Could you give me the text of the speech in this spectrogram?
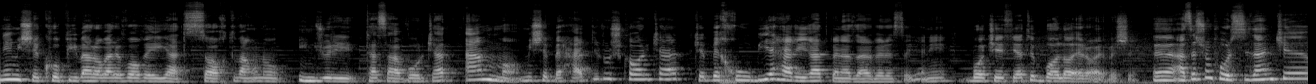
نمیشه کپی برابر واقعیت ساخت و اونو اینجوری تصور کرد اما میشه به حدی روش کار کرد که به خوبی حقیقت به نظر برسه یعنی با کیفیت بالا ارائه بشه. ازشون پرسیدن که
